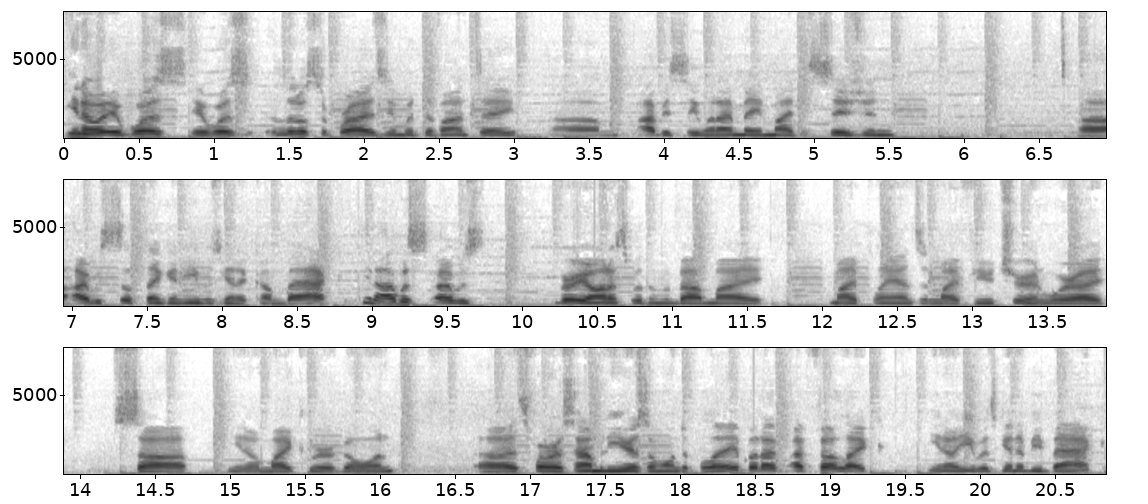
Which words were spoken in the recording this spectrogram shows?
you know, it was it was a little surprising with Davante. Um, obviously, when I made my decision uh, I was still thinking he was going to come back. You know, I was I was very honest with him about my my plans and my future and where I saw you know my career going uh, as far as how many years I wanted to play. But I, I felt like you know he was going to be back.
